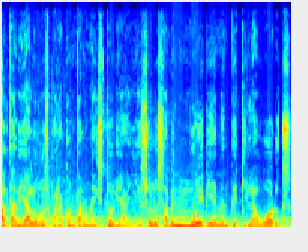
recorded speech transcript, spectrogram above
falta diálogos para contar una historia y eso lo saben muy bien en Tequila Works.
